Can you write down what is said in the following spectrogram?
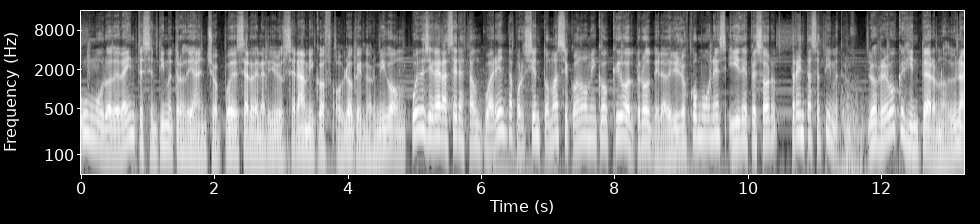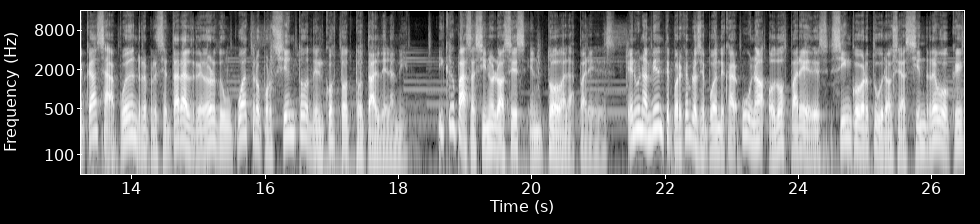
un muro de 20 centímetros de ancho, puede ser de ladrillos cerámicos o bloques de hormigón, puede llegar a ser hasta un 40% más económico que otro de ladrillos comunes y de espesor 30 centímetros. Los revoques internos de una casa pueden representar alrededor de un 4% del costo total de la misma. ¿Y qué pasa si no lo haces en todas las paredes? En un ambiente, por ejemplo, se pueden dejar una o dos paredes sin cobertura, o sea, sin revoque,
